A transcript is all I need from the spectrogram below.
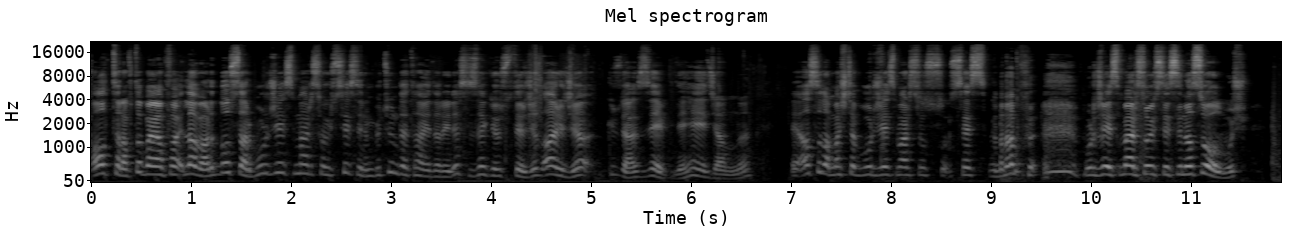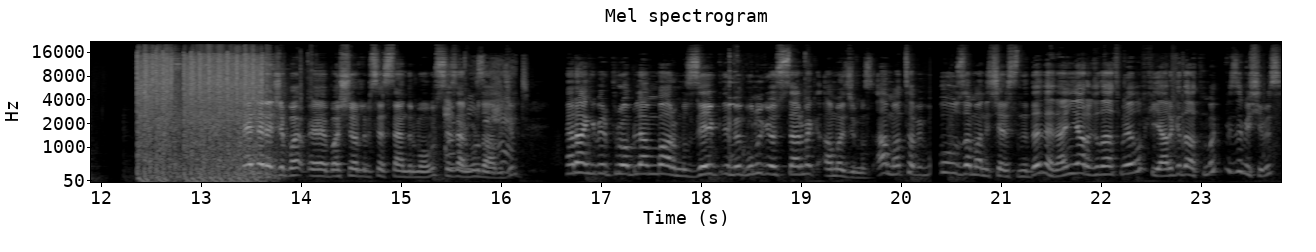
Alt tarafta bayağı fight'lar vardı. Dostlar Burcu Esmersoy sesinin bütün detaylarıyla size göstereceğiz. Ayrıca güzel, zevkli, heyecanlı. E, asıl amaç da Burcu Esmersoy ses... Burcu Esmersoy sesi nasıl olmuş? Ne derece ba- e, başarılı bir seslendirme olmuş? Sezer burada abicim. Herhangi bir problem var mı? Zevkli mi? Bunu göstermek amacımız. Ama tabii bu zaman içerisinde de neden yargı dağıtmayalım ki? Yargı dağıtmak bizim işimiz.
